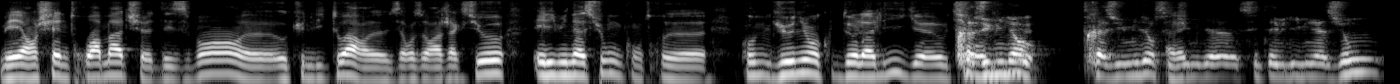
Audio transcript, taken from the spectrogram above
Mais enchaîne trois matchs décevants, euh, aucune victoire, 0-0 euh, Ajaccio, élimination contre, euh, contre Guignon en Coupe de la Ligue. très humiliant. Très humiliant cette, élimination.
